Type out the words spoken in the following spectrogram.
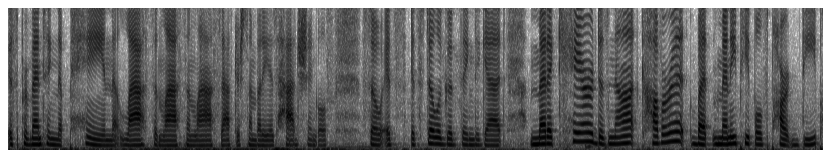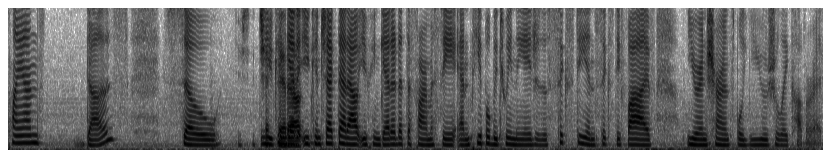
is preventing the pain that lasts and lasts and lasts after somebody has had shingles. So it's it's still a good thing to get. Medicare does not cover it, but many people's Part D plans does. So You, you can get out. it. You can check that out. You can get it at the pharmacy, and people between the ages of 60 and 65, your insurance will usually cover it.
